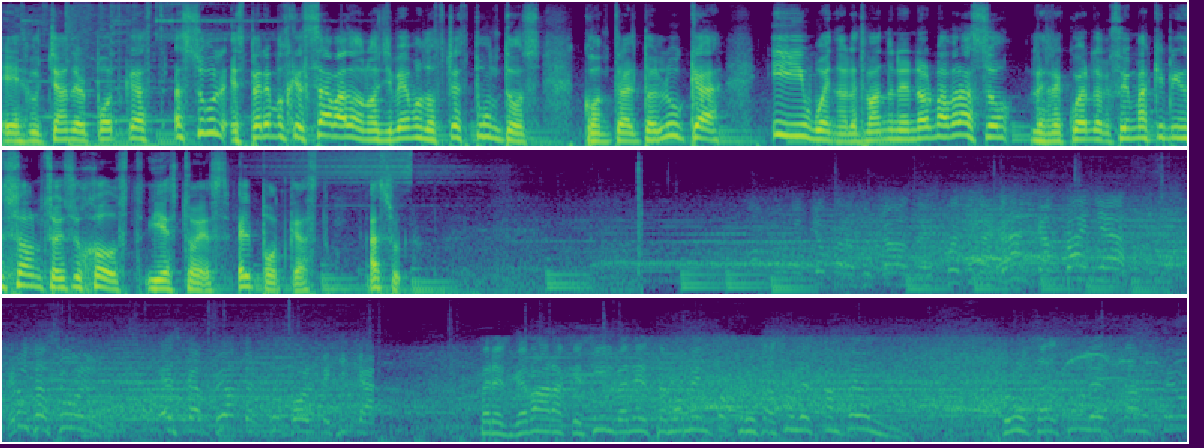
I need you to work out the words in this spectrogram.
escuchando el podcast azul. Esperemos que el sábado nos llevemos los tres puntos contra el Toluca. Y bueno, les mando un enorme abrazo. Les recuerdo que soy Maki Pinzón, soy su host y esto es el podcast azul en este momento. Cruz Azul es campeón. Cruz Azul es campeón.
